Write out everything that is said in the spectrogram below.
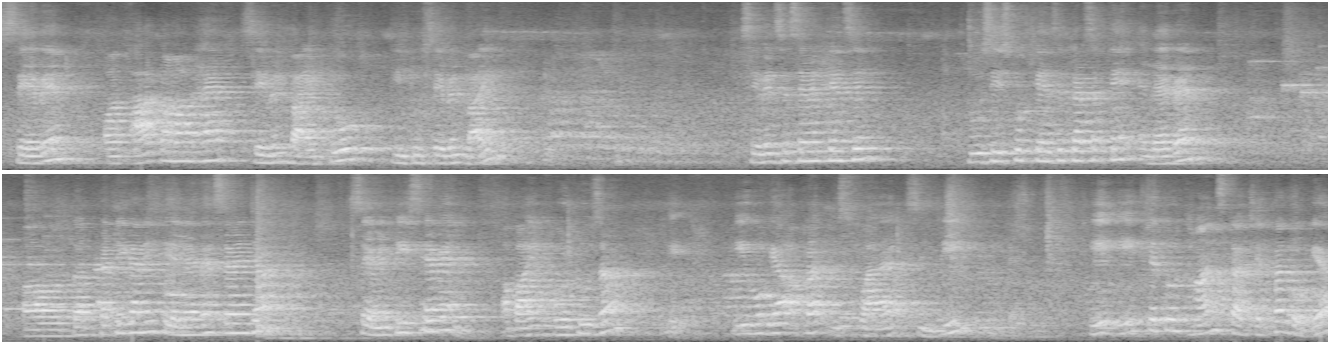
सेवन, और आर का मान है seven by two into seven by seven से सेवन कैंसिल टू से इसको कैंसिल कर सकते हैं इलेवन और तब कटेगा नहीं तो इलेवन सेवन जा सेवेंटी सेवन और बाई फोर टू जा ये हो गया आपका स्क्वायर सेंटीमीटर ये एक चतुर्थांश का क्षेत्रफल हो गया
